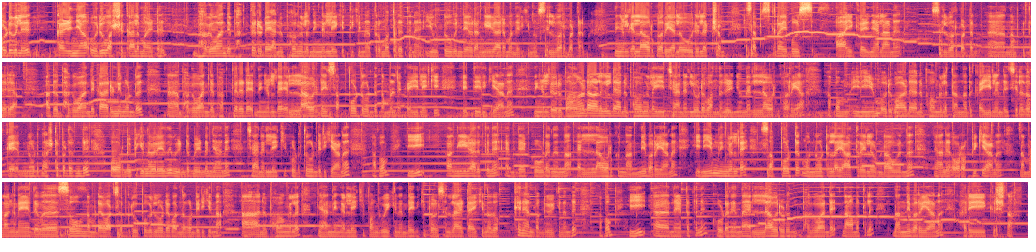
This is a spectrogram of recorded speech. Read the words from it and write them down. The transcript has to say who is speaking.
Speaker 1: ഒടുവിൽ കഴിഞ്ഞ ഒരു വർഷക്കാലമായിട്ട് ഭഗവാന്റെ ഭക്തരുടെ അനുഭവങ്ങൾ നിങ്ങളിലേക്ക് എത്തിക്കുന്ന ത്രിമധുരത്തിന് യൂട്യൂബിന്റെ ഒരു അംഗീകാരം വന്നിരിക്കുന്നു സിൽവർ ബട്ടൺ നിങ്ങൾക്ക് എല്ലാവർക്കും അറിയാലോ ഒരു ലക്ഷം സബ്സ്ക്രൈബേഴ്സ് ആയിക്കഴിഞ്ഞാലാണ് സിൽവർ ബട്ടൺ നമുക്ക് തരാം. അത് ഭഗവാന്റെ കാരുണ്യം കൊണ്ട് ഭഗവാന്റെ ഭക്തരുടെ നിങ്ങളുടെ എല്ലാവരുടെയും സപ്പോർട്ട് കൊണ്ട് നമ്മളുടെ കയ്യിലേക്ക് എത്തിയിരിക്കുകയാണ്. നിങ്ങളുടെ ഒരുപാട് ആളുകളുടെ അനുഭവങ്ങൾ ഈ ചാനലിലൂടെ വന്നു കഴിഞ്ഞു എന്ന് എല്ലാവർക്കും അറിയാം. അപ്പം ഇനിയും ഒരുപാട് അനുഭവങ്ങൾ തന്നത് കയ്യിലുണ്ട്. ചിലതൊക്കെ എന്നോട് നഷ്ടപ്പെട്ടിട്ടുണ്ട്. ഓർമ്മിപ്പിക്കുന്നവരേത് വീണ്ടും വീണ്ടും ഞാൻ ചാനലിലേക്ക് കൊടുത്തുകൊണ്ടിരിക്കുകയാണ്. അപ്പം ഈ അംഗീകാരത്തിന് എന്റെ കൂടെ നിന്ന എല്ലാവർക്കും നന്ദി പറയാണ്. ഇനിയും നിങ്ങളുടെ സപ്പോർട്ട് മുന്നോട്ടുള്ള യാത്രയിൽ ഉണ്ടാവുമെന്ന് ഞാൻ ഉറപ്പിക്കുകയാണ്. നമ്മളങ്ങനെ ദിവസവും നമ്മുടെ വാട്സപ്പ് ഗ്രൂപ്പുകളിലൂടെ വന്നുകൊണ്ടിരിക്കുന്ന ആ അനുഭവങ്ങൾ ഞാൻ നിങ്ങളിലേക്ക് പങ്കുവയ്ക്കുന്നുണ്ട്. എനിക്ക് പേഴ്സണലായിട്ട് അയക്കുന്നതൊക്കെ ഞാൻ പങ്കുവയ്ക്കുന്നുണ്ട്. അപ്പം ഈ നേട്ടത്തിന് കൂടെ നിന്ന എല്ലാവരോടും ഭഗവാന്റെ നാമത്തിൽ നന്ദി പറയുകയാണ്. ഹരേ കൃഷ്ണ.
